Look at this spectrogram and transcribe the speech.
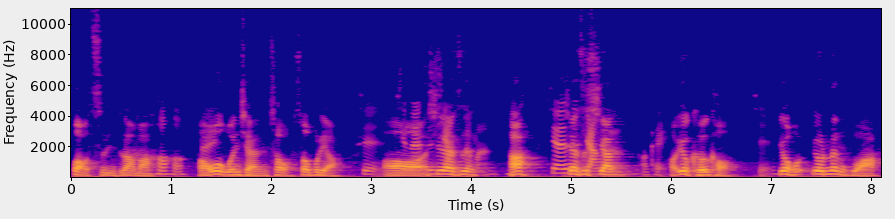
不好吃，你知道吗？好，我闻起来很臭，受不了。是哦现在是香的吗？啊，现在是香，OK，好又可口，又又嫩滑。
